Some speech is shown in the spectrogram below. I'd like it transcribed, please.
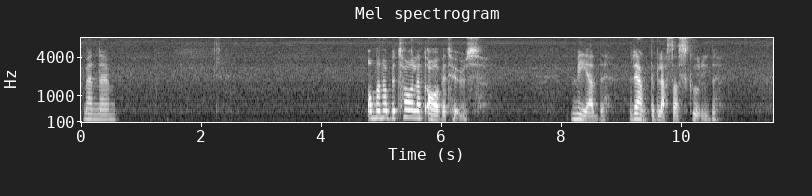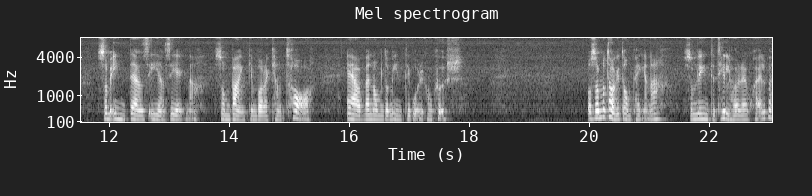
men eh, om man har betalat av ett hus med räntebelastad skuld som inte ens är ens egna som banken bara kan ta även om de inte går i konkurs. Och så har man tagit de pengarna som det inte tillhör en själv.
